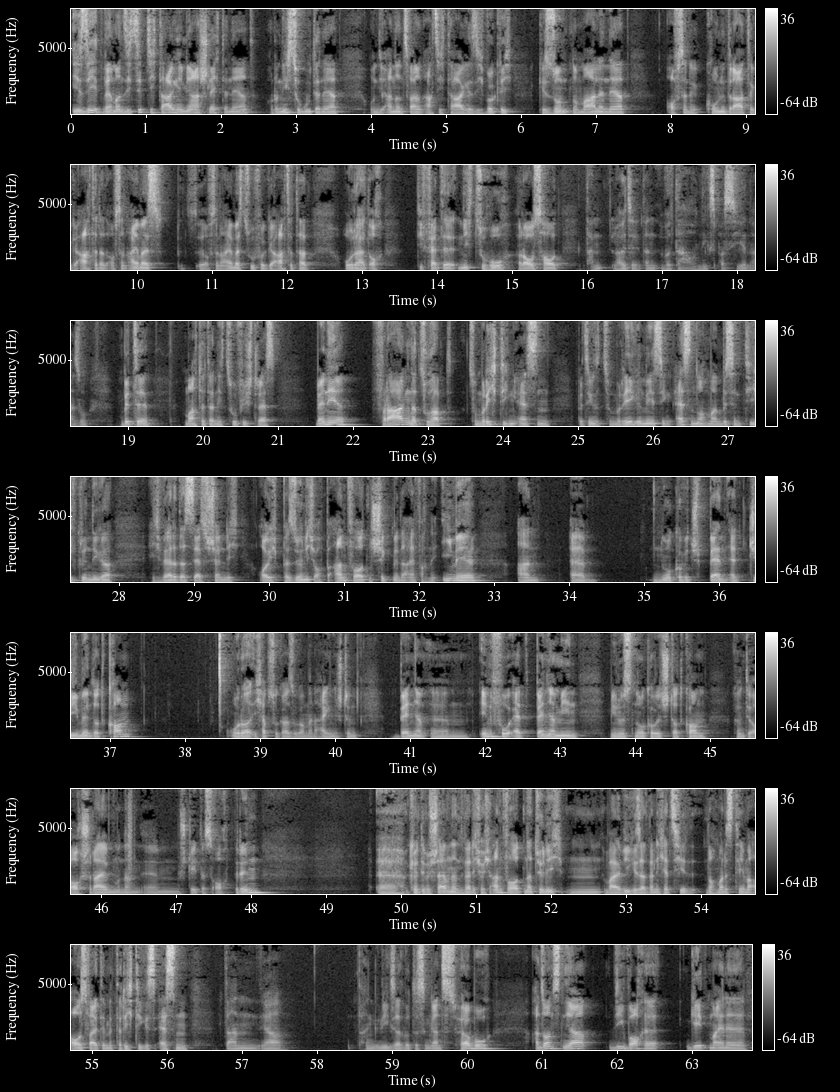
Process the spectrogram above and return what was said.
Ihr seht, wenn man sich 70 Tage im Jahr schlecht ernährt oder nicht so gut ernährt und die anderen 82 Tage sich wirklich gesund, normal ernährt, auf seine Kohlenhydrate geachtet hat, auf, sein Eiweiß, auf seine Eiweißzufuhr geachtet hat oder halt auch die Fette nicht zu hoch raushaut, dann Leute, dann wird da auch nichts passieren. Also bitte macht euch da nicht zu viel Stress. Wenn ihr Fragen dazu habt zum richtigen Essen, beziehungsweise zum regelmäßigen Essen nochmal ein bisschen tiefgründiger, ich werde das selbstverständlich euch persönlich auch beantworten. Schickt mir da einfach eine E-Mail an äh, gmail.com oder ich habe sogar sogar meine eigene Stimme Benjam, ähm, info at benjamin-nurkovic.com könnt ihr auch schreiben und dann ähm, steht das auch drin. Äh, könnt ihr beschreiben, dann werde ich euch antworten natürlich, mh, mm, weil wie gesagt, wenn ich jetzt hier nochmal das Thema ausweite mit richtiges Essen, dann ja, dann, wie gesagt, wird es ein ganzes Hörbuch. Ansonsten, ja, die Woche geht meine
